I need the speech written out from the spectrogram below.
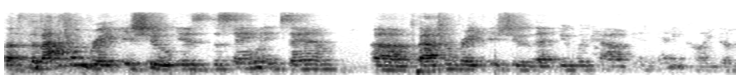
Uh, the bathroom break issue is the same exam, uh, bathroom break issue that you would have in any kind of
